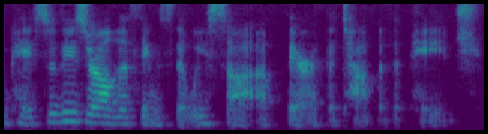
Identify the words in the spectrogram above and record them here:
Okay, so these are all the things that we saw up there at the top of the page.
